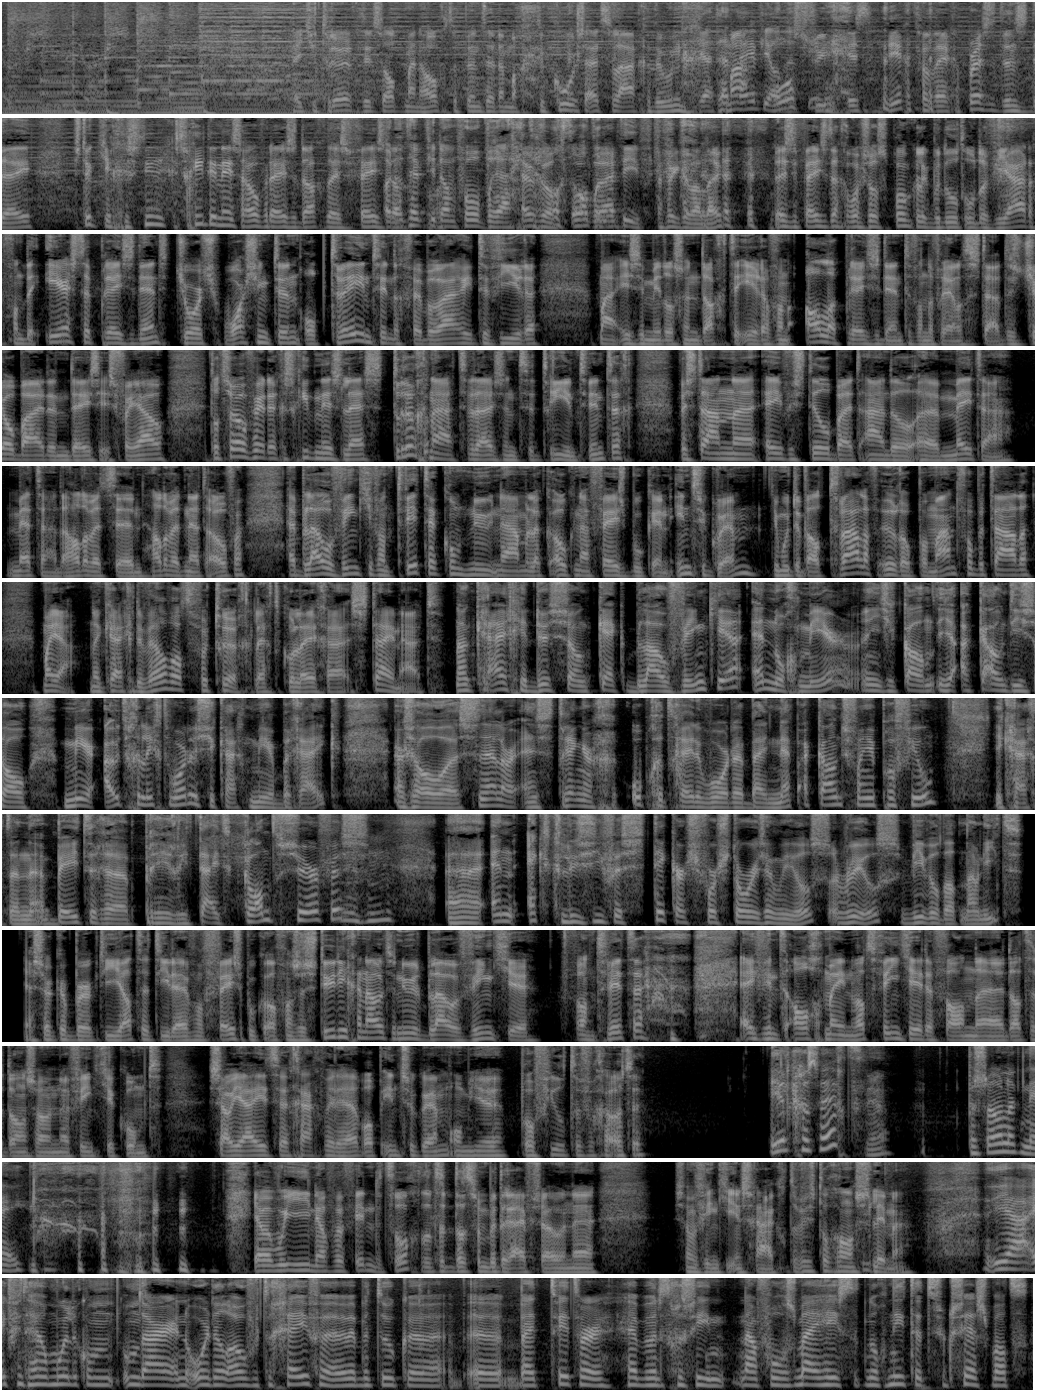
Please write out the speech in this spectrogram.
Beetje terug, dit is altijd mijn hoogtepunt en dan mag ik de koersuitslagen doen. Ja, dat maar heb je al Wall Street is dicht vanwege President's Day. Een stukje geschiedenis over deze dag, deze feestdag. Oh, dat heb je dan voorbereid heb als alternatief. Dat vind ik wel leuk. Deze feestdag was oorspronkelijk bedoeld om de verjaardag van de eerste president, George Washington, op 22 februari te vieren. Maar is inmiddels een dag te ere van alle presidenten van de Verenigde Staten. Dus Joe Biden, deze is voor jou. Tot zover de geschiedenisles. Terug naar 2023. We staan eh, even stil bij het aandeel uh, Meta. Meta, daar hadden we, het, eh, hadden we het net over. Het blauwe vinkje van Twitter komt nu namelijk ook naar Facebook en Instagram. Je moet er wel 12 euro per maand voor betalen. Maar ja, dan krijg je er wel wat voor terug, legt collega Stijn uit. Dan krijg je dus zo'n kek blauw vinkje en nog meer. En je, kan, je account die zal meer uitgelicht worden, dus je krijgt meer bereik. Er zal uh, sneller en strenger opgetreden worden bij nep-accounts van je profiel. Je krijgt een uh, betere prioriteit klantenservice. Mm -hmm. uh, en exclusieve stickers voor stories en reels. Wie wil dat nou niet? Ja, Zuckerberg die had het idee van Facebook al van zijn studiegenoten. Nu het blauwe vinkje van Twitter. Even in het algemeen, wat vind je ervan uh, dat er dan zo'n uh, vinkje komt? Zou jij het uh, graag willen hebben op Instagram om je profiel te vergroten? Eerlijk gezegd? Ja. Persoonlijk nee. ja, wat moet je hier nou voor vinden, toch? Dat, dat zo'n bedrijf zo'n zo'n vinkje inschakelt? Of is het toch een slimme? Ja, ik vind het heel moeilijk om, om daar een oordeel over te geven. We hebben natuurlijk uh, uh, bij Twitter hebben we het gezien. Nou, volgens mij heeft het nog niet het succes wat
